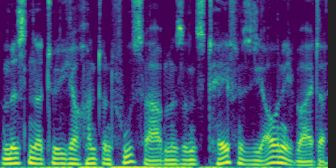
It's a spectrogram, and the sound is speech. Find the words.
müssen natürlich auch Hand und Fuß haben, sonst helfen sie auch nicht weiter.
